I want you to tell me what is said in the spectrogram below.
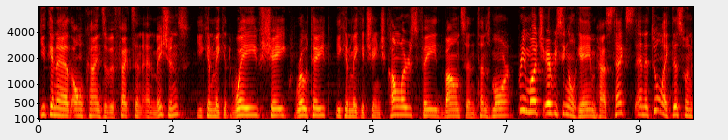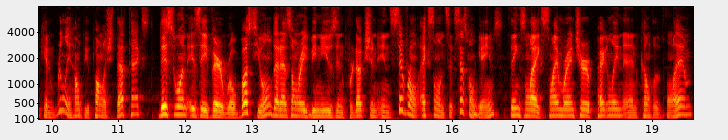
You can add all kinds of effects and animations. You can make it wave, shake, rotate, you can make it change colors, fade, bounce, and tons more. Pretty much every single game has text and a tool like this one can really help you polish that text. This one is a very robust tool that has already been used in production in several excellent successful games, things like Slime Rancher, Peglin, and of Lamb.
